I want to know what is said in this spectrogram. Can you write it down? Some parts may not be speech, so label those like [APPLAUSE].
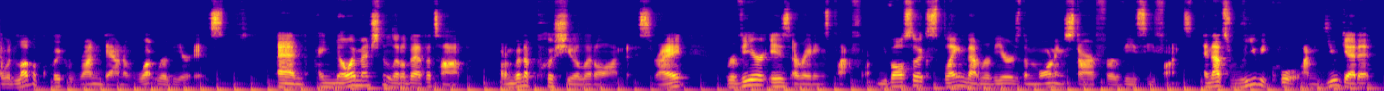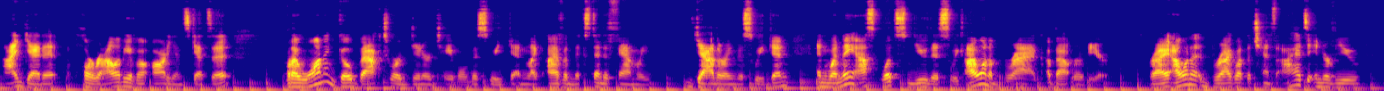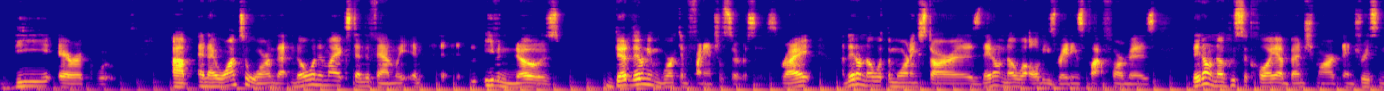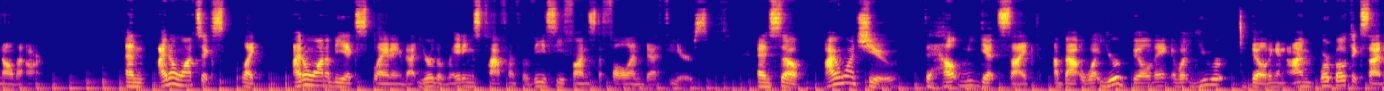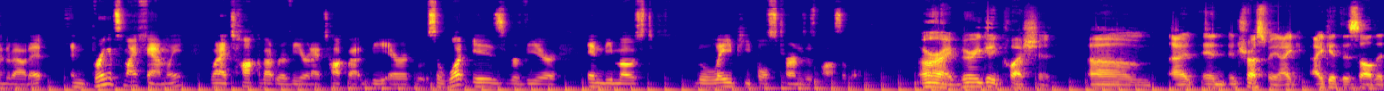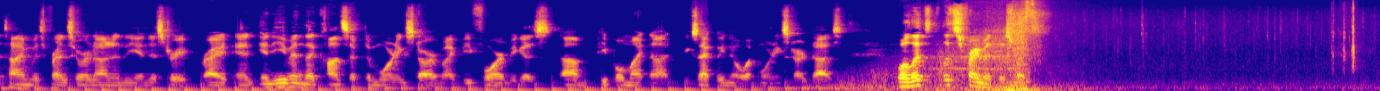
I would love a quick rundown of what Revere is. And I know I mentioned a little bit at the top, but I'm going to push you a little on this, right? Revere is a ratings platform. You've also explained that Revere is the Morningstar for VC funds. And that's really cool. I mean, you get it, I get it, the plurality of our audience gets it. But I want to go back to our dinner table this weekend. Like, I have an extended family gathering this weekend. And when they ask what's new this week, I want to brag about Revere, right? I want to brag about the chance that I had to interview the Eric Woo. Um, and I want to warn that no one in my extended family even knows they don't even work in financial services, right? They don't know what the Morningstar is. They don't know what all these ratings platform is. They don't know who Sequoia, Benchmark, and and all that are. And I don't want to like I don't want to be explaining that you're the ratings platform for VC funds to fall on deaf ears. And so I want you to help me get psyched about what you're building, what you're building, and I'm we're both excited about it, and bring it to my family when I talk about Revere and I talk about the Eric Woo. So what is Revere in the most lay people's terms as possible? All right, very good question. Um, I, and, and trust me, I, I get this all the time with friends who are not in the industry, right? And and even the concept of Morningstar might be foreign because um, people might not exactly know what Morningstar does. Well, let's let's frame it this way.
